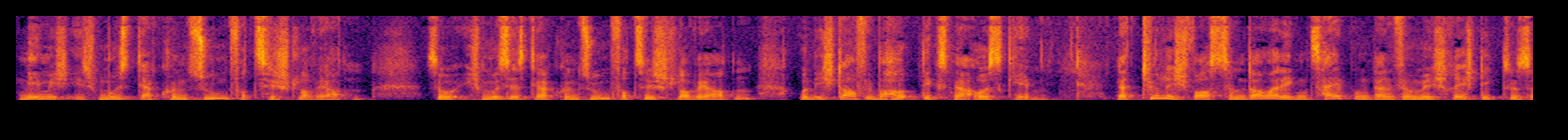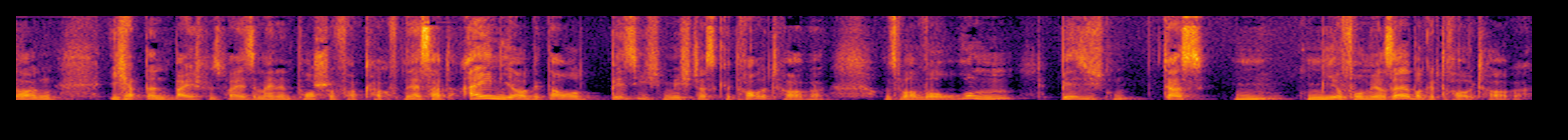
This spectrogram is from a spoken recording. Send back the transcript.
nämlich ich muss der Konsumverzichtler werden. So, ich muss jetzt der Konsumverzichtler werden und ich darf überhaupt nichts mehr ausgeben. Natürlich war es zum damaligen Zeitpunkt dann für mich richtig zu sagen, ich habe dann beispielsweise meinen Porsche verkauft. Es hat ein Jahr gedauert, bis ich mich das getraut habe. Und zwar warum? Bis ich das mir vor mir selber getraut habe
